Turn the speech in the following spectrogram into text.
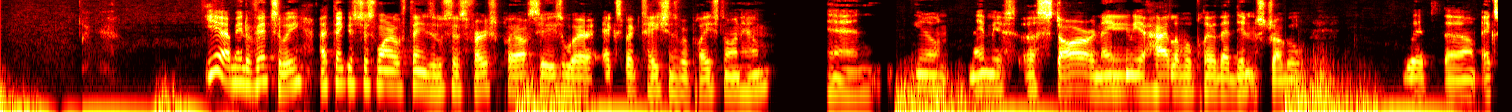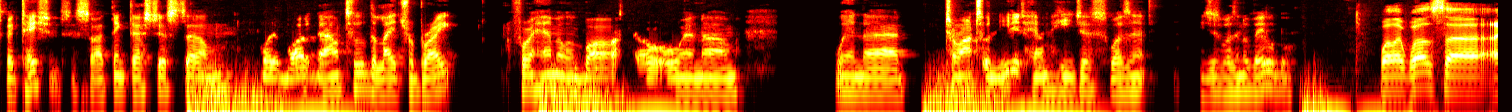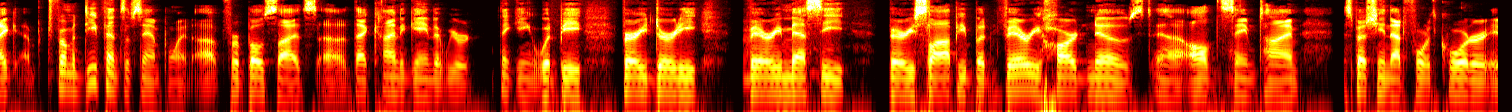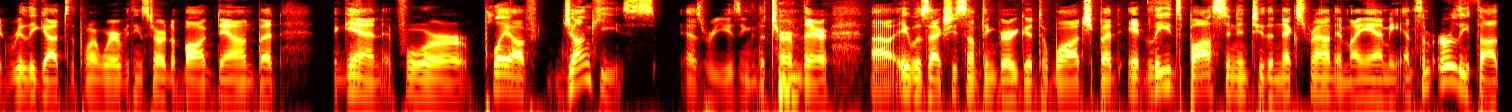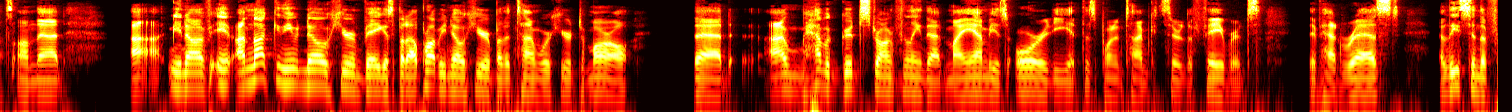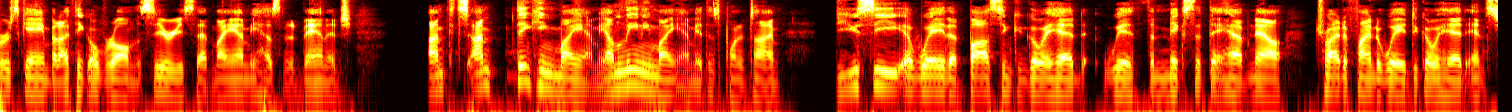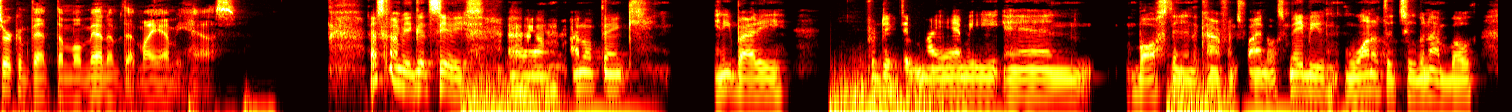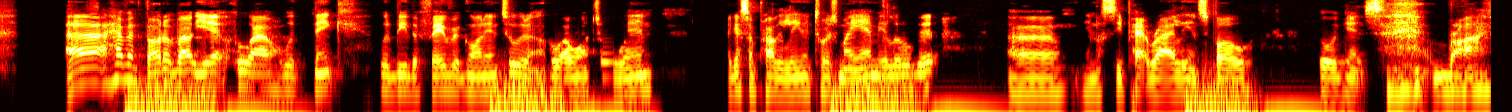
yeah, I mean, eventually, I think it's just one of those things. It was his first playoff series where expectations were placed on him, and you know, name me a, a star or name me a high level player that didn't struggle with um, expectations. So I think that's just um, what it boiled down to. The lights were bright for him, and when Boston or, when um, when uh, Toronto needed him, he just wasn't. He just wasn't available. Well, it was uh, I, from a defensive standpoint uh, for both sides. Uh, that kind of game that we were thinking would be very dirty, very messy, very sloppy, but very hard nosed uh, all at the same time. Especially in that fourth quarter, it really got to the point where everything started to bog down. But again, for playoff junkies, as we're using the term there, uh, it was actually something very good to watch. But it leads Boston into the next round in Miami, and some early thoughts on that. Uh, you know, if, I'm not going to know here in Vegas, but I'll probably know here by the time we're here tomorrow that I have a good, strong feeling that Miami is already at this point in time considered the favorites. They've had rest, at least in the first game, but I think overall in the series that Miami has an advantage. I'm I'm thinking Miami. I'm leaning Miami at this point in time. Do you see a way that Boston can go ahead with the mix that they have now, try to find a way to go ahead and circumvent the momentum that Miami has? That's going to be a good series. Um, I don't think anybody predicted Miami and Boston in the conference finals. Maybe one of the two, but not both. I haven't thought about yet who I would think would be the favorite going into it and who I want to win. I guess I'm probably leaning towards Miami a little bit. Uh, you know, see Pat Riley and Spo go against Braun.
